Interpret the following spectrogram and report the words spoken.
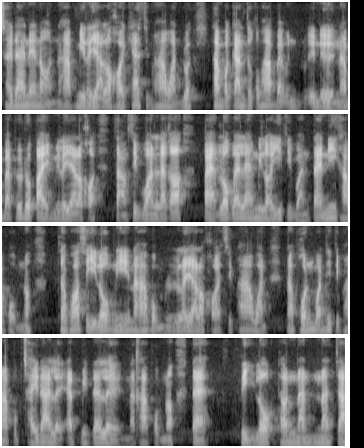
ใช้ได้แน่นอนนะครับ มีระยะรอคอยแค่ 15 วันด้วยทำประกันสุขภาพแบบอื่นๆนะแบบทั่วๆไปมีระยะรอคอย 30 วัน แล้วก็ 8 โรคร้ายแรงมี 120 วัน แต่นี่ครับผมเนาะเฉพาะ 4 โรคนี้นะครับผมระยะรอคอย 15 วันนะพ้นวันที่ 15 ปุ๊บใช้ได้เลยแอดมิดได้เลยนะครับผมเนาะแต่ 4โรคเท่านั้นนะจ๊ะ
